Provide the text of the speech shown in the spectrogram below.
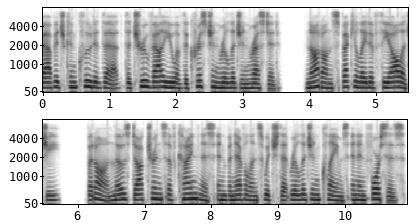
Babbage concluded that the true value of the Christian religion rested, not on speculative theology, but on those doctrines of kindness and benevolence which that religion claims and enforces,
